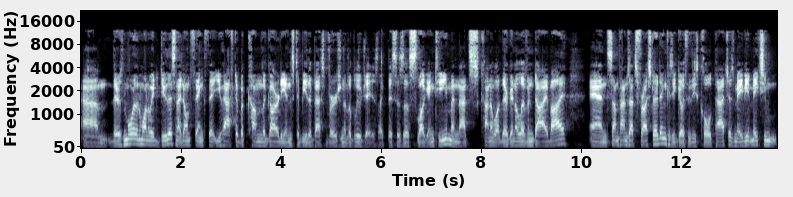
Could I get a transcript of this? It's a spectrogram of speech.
Um, there's more than one way to do this, and I don't think that you have to become the Guardians to be the best version of the Blue Jays. Like this is a slugging team, and that's kind of what they're going to live and die by. And sometimes that's frustrating because you go through these cold patches. Maybe it makes you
